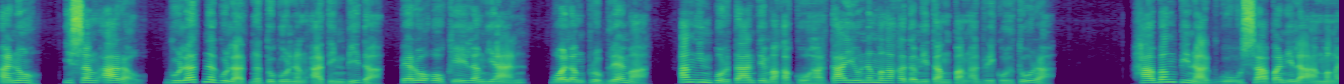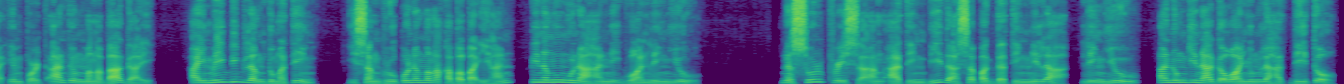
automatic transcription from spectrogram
Ano, isang araw, gulat na gulat na tugon ng ating bida, pero okay lang yan, walang problema, ang importante makakuha tayo ng mga kagamitang pang-agrikultura. Habang pinag-uusapan nila ang mga importanteng mga bagay, ay may biglang dumating, isang grupo ng mga kababaihan, pinangungunahan ni Guan Lingyu. Nasurpresa ang ating bida sa pagdating nila, Lingyu, Anong ginagawa niyong lahat dito?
